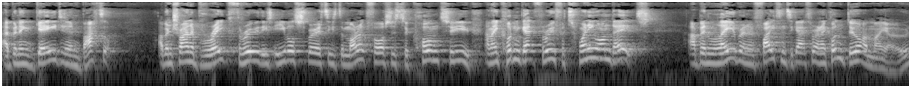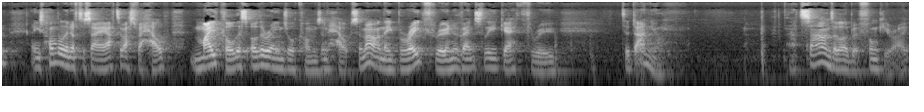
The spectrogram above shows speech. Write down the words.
I've been engaging in battle. I've been trying to break through these evil spirits, these demonic forces to come to you. And I couldn't get through for 21 days. I've been laboring and fighting to get through, and I couldn't do it on my own. And he's humble enough to say, I had to ask for help. Michael, this other angel, comes and helps him out, and they break through and eventually get through to Daniel. That sounds a little bit funky, right?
